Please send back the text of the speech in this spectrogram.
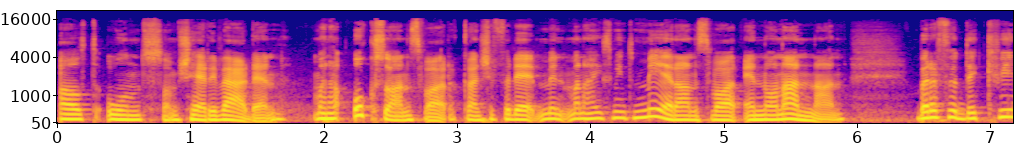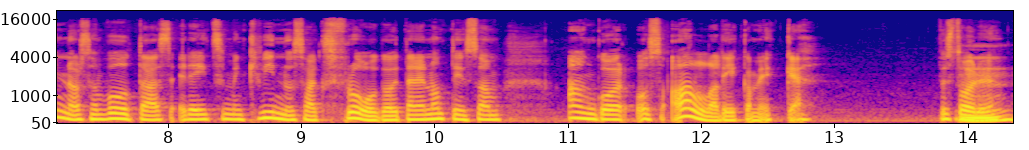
allt ont som sker i världen. Man har också ansvar kanske för det, men man har liksom inte mer ansvar än någon annan. Bara för att det är kvinnor som våldtas är det inte som en kvinnosaksfråga utan det är någonting som angår oss alla lika mycket. Förstår du?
